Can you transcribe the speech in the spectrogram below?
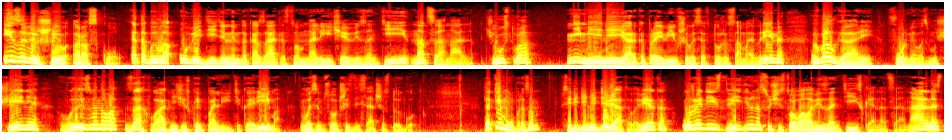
и завершил раскол. Это было убедительным доказательством наличия в Византии национального чувства не менее ярко проявившегося в то же самое время в Болгарии в форме возмущения, вызванного захватнической политикой Рима, 866 год. Таким образом, в середине IX века уже действительно существовала византийская национальность,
